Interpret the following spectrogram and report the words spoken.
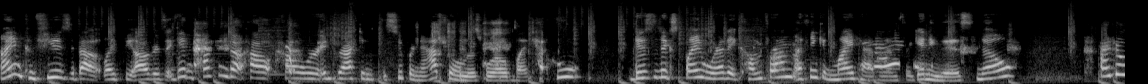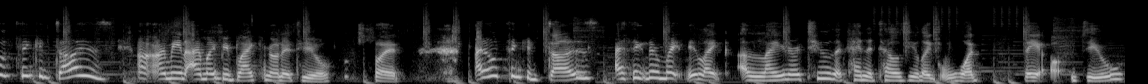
I am confused about like the augurs again. Talking about how how we're interacting with the supernatural in this world. Like who does it explain where they come from? I think it might have, and I'm forgetting this. No, I don't think it does. I mean, I might be blanking on it too, but I don't think it does. I think there might be like a line or two that kind of tells you like what they do,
